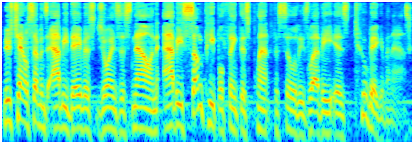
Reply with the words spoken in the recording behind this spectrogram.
News Channel 7's Abby Davis joins us now. And Abby, some people think this plant facilities levy is too big of an ask.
